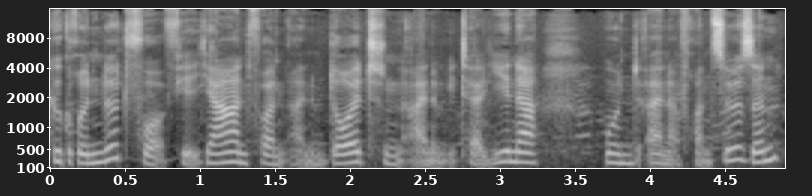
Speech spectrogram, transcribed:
Gegründet vor vier Jahren von einem Deutschen, einem Italiener und einer Französin,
